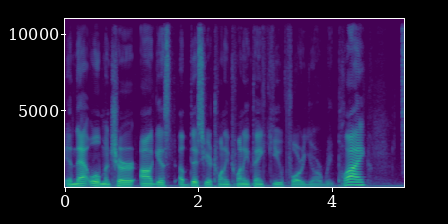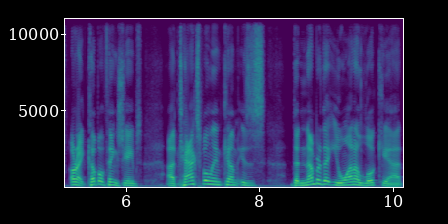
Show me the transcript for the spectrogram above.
and that will mature August of this year, 2020. Thank you for your reply. All right, couple of things, James. Uh, taxable income is the number that you want to look at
